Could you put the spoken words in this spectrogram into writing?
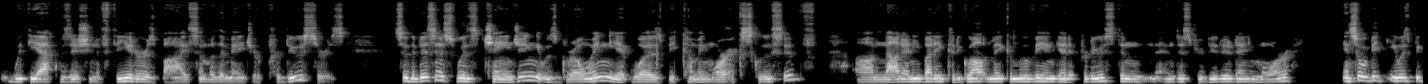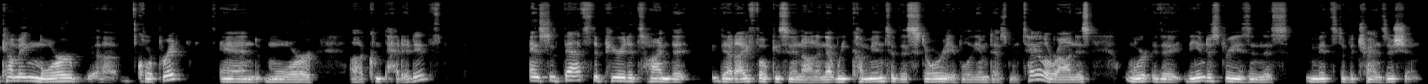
with the acquisition of theaters by some of the major producers. So the business was changing, it was growing, it was becoming more exclusive. Um, not anybody could go out and make a movie and get it produced and, and distributed anymore. And so it, was becoming more uh, corporate and more uh, competitive. And so that's the period of time that that I focus in on and that we come into this story of William Desmond Taylor on is the, the industry is in this midst of a transition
